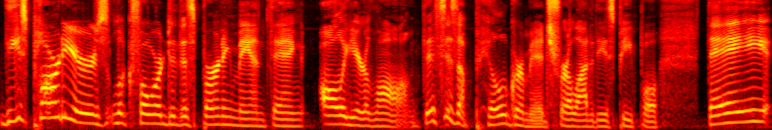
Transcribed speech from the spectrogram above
These partiers look forward to this Burning Man thing all year long. This is a pilgrimage for a lot of these people. They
